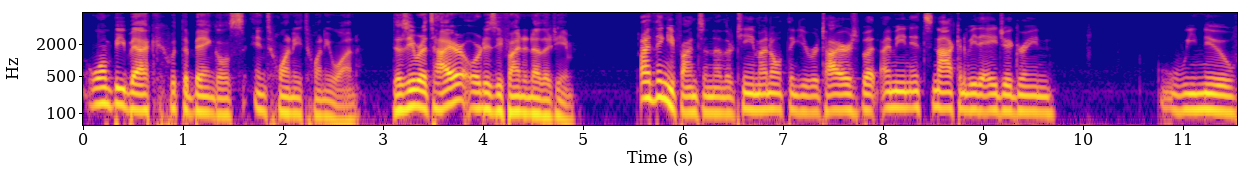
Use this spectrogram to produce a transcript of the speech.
won't be back with the Bengals in 2021. Does he retire or does he find another team? I think he finds another team. I don't think he retires, but I mean, it's not going to be the AJ Green we knew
